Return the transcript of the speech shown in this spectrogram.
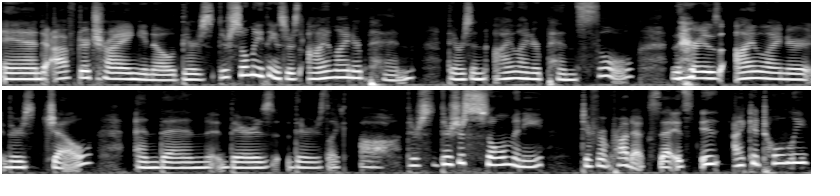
And after trying, you know, there's there's so many things. There's eyeliner pen, there's an eyeliner pencil, there is eyeliner, there's gel, and then there's there's like oh, there's there's just so many different products that it's it I could totally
